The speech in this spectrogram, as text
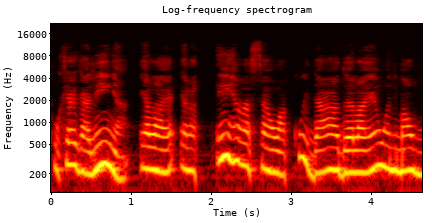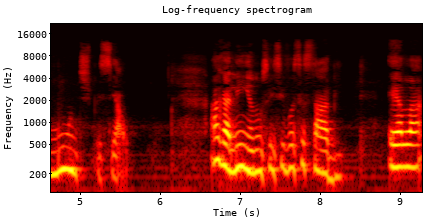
Porque a galinha, ela, ela em relação a cuidado, ela é um animal muito especial. A galinha, não sei se você sabe, ela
